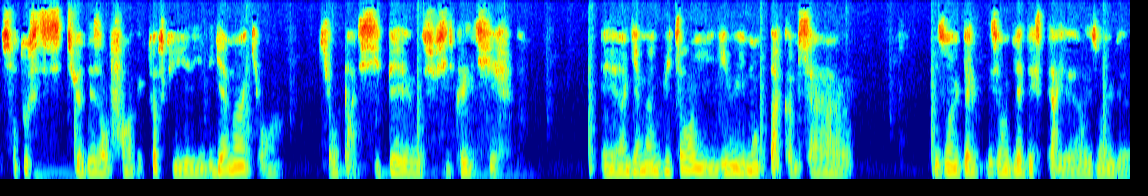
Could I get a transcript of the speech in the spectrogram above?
surtout si tu as des enfants avec toi parce qu'il y a des gamins qui ont qui ont participé au suicide collectif. Et un gamin de 8 ans, il, il, monte pas comme ça. Ils ont eu de ils ont eu de l'aide extérieure, ils ont eu de...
